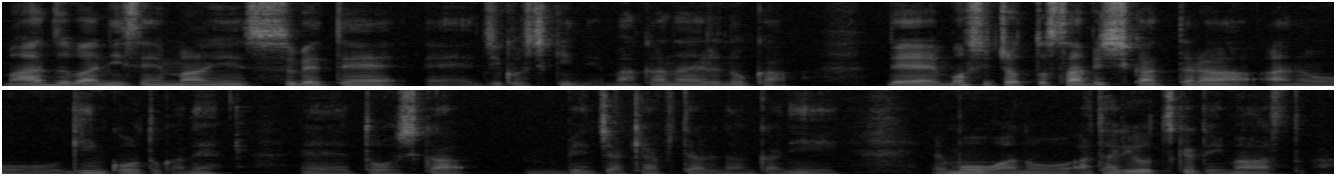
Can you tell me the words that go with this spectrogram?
まずは2,000万円全て、えー、自己資金で賄えるのかでもしちょっと寂しかったらあの銀行とかね、えー、投資家ベンチャーキャピタルなんかにもうあの当たりをつけていますとか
